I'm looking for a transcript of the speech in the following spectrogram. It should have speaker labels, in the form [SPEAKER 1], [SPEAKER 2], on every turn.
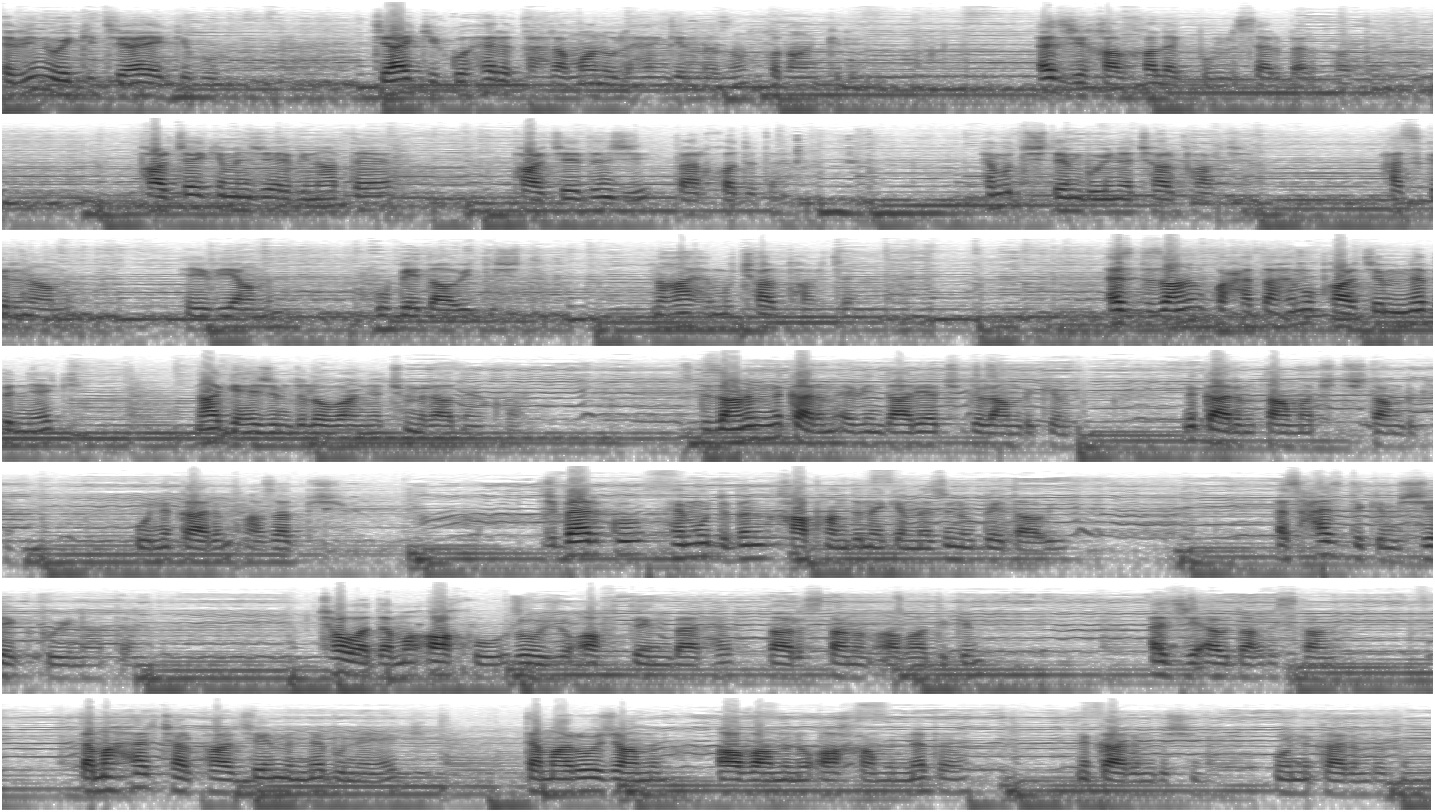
[SPEAKER 1] Evîn wekî çiyayekî bû. Çiyayekî ku herî qehreman û lihengên mezin xudan kirî. Ez jî xalxalek bûm li ser berfa te. Parçeyekî min ji evîna te ye, parçeyê din jî berxwe dide. Hemû tiştên çar parçe. Hezkirina min, hêviya min û bêdawî tişt. Niha hemû çar parçe ne. Ez dizanim ku heta hemû parçe min nebin yek, dilovaniya çi miradên xwe. Dizanim nikarim evîndariya çi dilan bikim. Nikarim tama çi tiştan bikim. û nikarim azad bişim. Ji ber ku hemû dibin xapandineke mezin û bêdawî. Ez hez dikim jêk bûyîna te. Çawa dema ax û roj û af tên berhev daristanan ava dikin. Ez jî ew daristanim. Dema her çar parçeyê min nebûne yek, dema roja min, ava min û axa min nebe, nikarim bişim û nikarim bibim.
